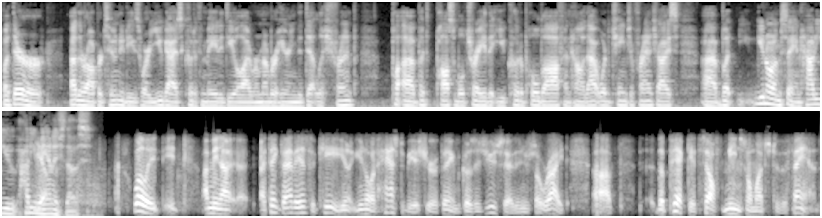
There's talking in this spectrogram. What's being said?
but there are other opportunities where you guys could have made a deal. I remember hearing the Detlef Schrempf uh, possible trade that you could have pulled off and how that would have changed a franchise. Uh, but you know what I'm saying? How do you how do you yeah. manage those? Well, it, it I mean I I think that is the key. You know, you know it has to be a sure thing because as you said, and you're so right, uh, the pick itself means so much to the fans.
